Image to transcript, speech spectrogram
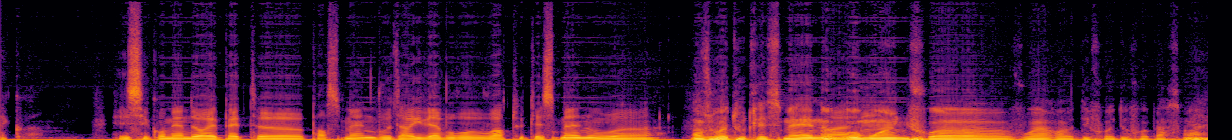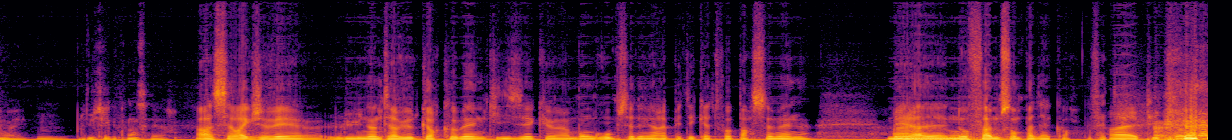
D'accord. Et c'est combien de répètes euh, par semaine? Vous arrivez à vous revoir toutes les semaines ou euh, On se voit toutes les semaines, Ouais. au moins une fois, euh, voire des fois deux fois par semaine, Ouais. ouais. Mm. plus les concerts. Ah, c'est vrai que j'avais lu une interview de Kurt Cobain qui disait qu'un bon groupe ça devait répéter quatre fois par semaine. Mais Ah, là, bon. nos femmes sont pas d'accord. En fait. ouais, et, puis Kurt,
